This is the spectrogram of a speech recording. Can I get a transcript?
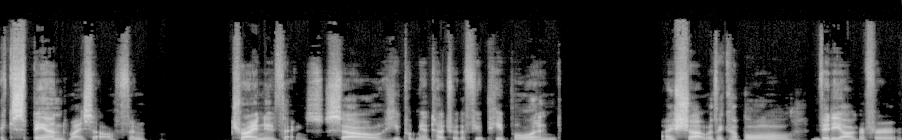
expand myself and try new things. So he put me in touch with a few people and I shot with a couple videographer,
